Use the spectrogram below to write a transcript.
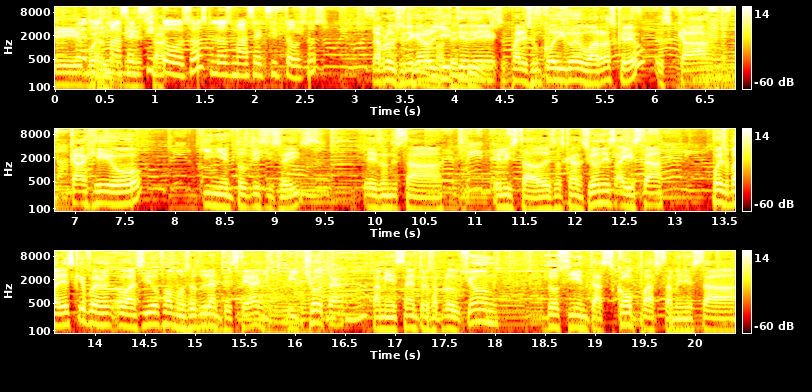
Eh, Pues bueno, los más está- exitosos, los más exitosos. La producción de Carol G tiene, parece un código de barras, creo. Es K, KGO 516. Es donde está el listado de esas canciones. Ahí está, pues varias que fueron o han sido famosas durante este año. Pichota también está dentro de esa producción. 200 copas también está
